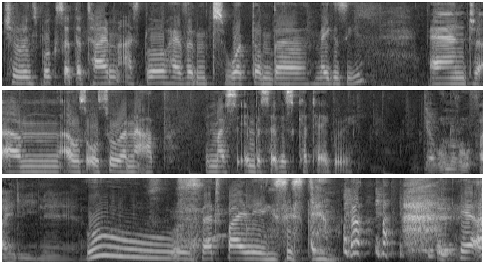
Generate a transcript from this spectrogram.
children's books at the time. I still haven't worked on the magazine, and um, I was also runner up in my in the service category. Ke a bona gore o filele Ooh, that filing system. yeah.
